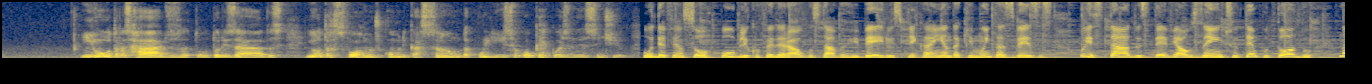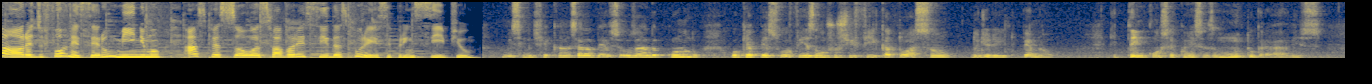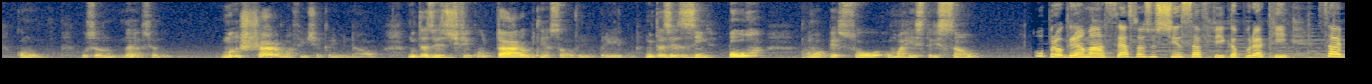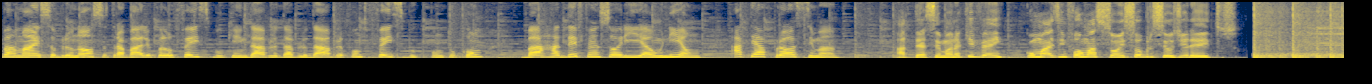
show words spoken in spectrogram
em outras rádios autorizadas, em outras formas de comunicação da polícia ou qualquer coisa nesse sentido. O defensor público federal Gustavo Ribeiro explica ainda que muitas vezes o Estado esteve ausente o tempo todo na hora de fornecer o mínimo às pessoas favorecidas por esse princípio. A insignificância ela deve ser usada quando o que a pessoa fez não justifica a atuação do direito penal, que tem consequências muito graves, como usando, né, sendo manchar uma ficha criminal, muitas vezes dificultar a obtenção de um emprego, muitas vezes impor a uma pessoa uma restrição. O programa Acesso à Justiça fica por aqui. Saiba mais sobre o nosso trabalho pelo Facebook em www.facebook.com barra Defensoria União. Até a próxima! Até semana que vem, com mais informações sobre os seus direitos.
